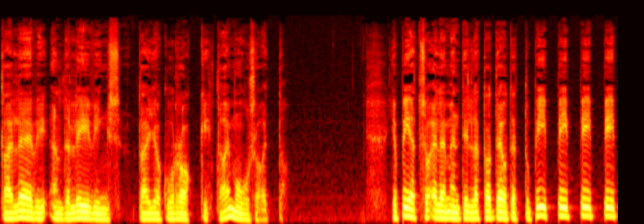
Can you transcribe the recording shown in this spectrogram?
tai Levi and the Leavings, tai joku rokki tai muu soitto. Ja pietsoelementillä toteutettu piip piip piip piip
